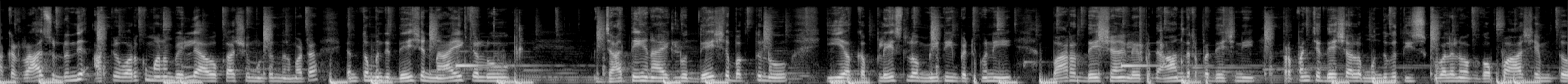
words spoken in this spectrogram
అక్కడ రాసి ఉంటుంది. అక్కడి వరకు మనం వెళ్ళే అవకాశం ఉంటుందన్నమాట. ఎంతోమంది దేశ నాయకులు జాతీయ నాయకులు దేశభక్తులు ఈ యొక్క ప్లేస్లో మీటింగ్ పెట్టుకొని భారతదేశాన్ని లేకపోతే ఆంధ్రప్రదేశ్ని ప్రపంచ దేశాల ముందుకు తీసుకువెళ్ళని ఒక గొప్ప ఆశయంతో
